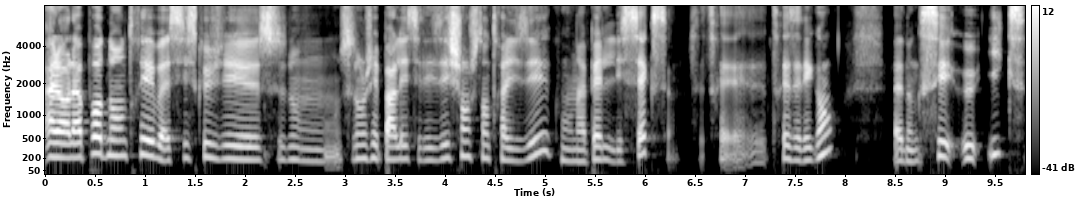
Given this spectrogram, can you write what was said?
Alors la porte d'entrée, bah, c'est ce dont, j'ai parlé, c'est les échanges centralisés qu'on appelle les SEX. C'est très très élégant. Euh, donc C E X.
